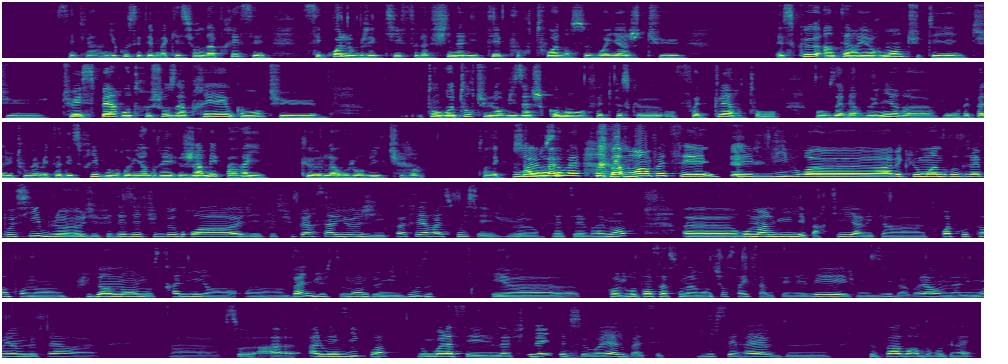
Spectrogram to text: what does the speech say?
C'est clair. Du coup, c'était ma question d'après. C'est, c'est quoi l'objectif, la finalité pour toi dans ce voyage? Tu, est-ce que intérieurement, tu t'es, tu, tu espères autre chose après? Ou comment tu, ton retour, tu l'envisages comment en fait? Parce que faut être clair, ton, quand vous allez revenir, euh, vous n'aurez pas du tout le même état d'esprit, vous ne reviendrez jamais pareil que là aujourd'hui, tu vois? T'en es ouais, ouais, ouais. bah moi en fait c'est vivre euh, avec le moins de regrets possible. J'ai fait des études de droit, j'ai été super sérieuse, j'ai pas fait Erasmus et je regrettais vraiment. Euh, Romain, lui, il est parti avec un, trois copains pendant plus d'un an en Australie en, en van justement en 2012. Et euh, quand je repense à son aventure, c'est vrai que ça me fait rêver et je me dis bah voilà, on a les moyens de le faire. Euh, euh allons-y quoi. Donc voilà, c'est la finalité de ce voyage, bah, c'est vivre ses rêves, de ne pas avoir de regrets.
